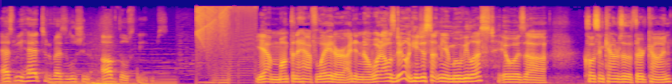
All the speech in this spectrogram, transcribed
as we head to the resolution of those themes. Yeah, a month and a half later, I didn't know what I was doing. He just sent me a movie list. It was uh, Close Encounters of the Third Kind,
